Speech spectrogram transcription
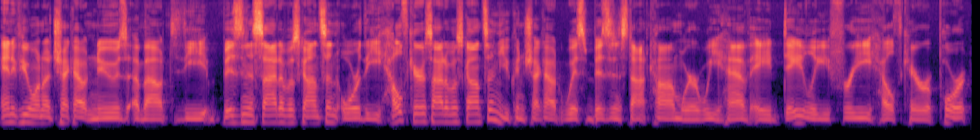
And if you want to check out news about the business side of Wisconsin or the healthcare side of Wisconsin, you can check out WisBusiness.com where we have a daily free healthcare report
